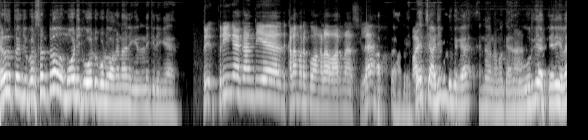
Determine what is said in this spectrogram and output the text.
எழுபத்தஞ்சு பர்சன்ட்டும் மோடிக்கு ஓட்டு போடுவாங்கன்னா நீங்கள் நினைக்கிறீங்க? பிரியங்கா காந்திய களமிறக்குவாங்களா வாரணாசியில அப்ப- அப்படி. பேச்சு அடிபடுதுங்க என்ன நமக்கு அது. உறுதியா தெரியல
